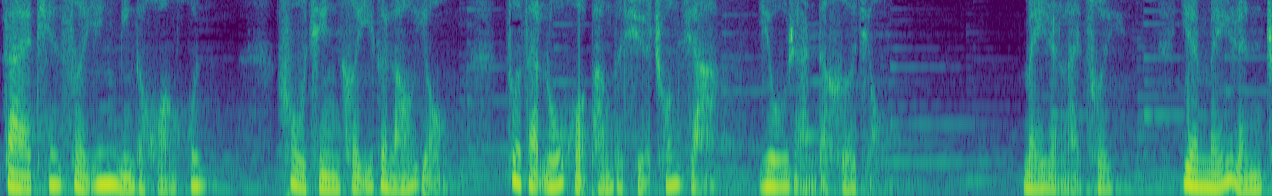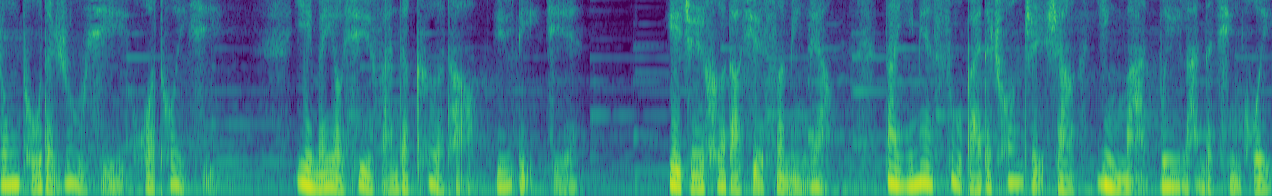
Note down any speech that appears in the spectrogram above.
在天色阴明的黄昏，父亲和一个老友坐在炉火旁的雪窗下，悠然的喝酒。没人来催，也没人中途的入席或退席。亦没有絮烦的客套与礼节，一直喝到血色明亮，那一面素白的窗纸上映满微蓝的清辉。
